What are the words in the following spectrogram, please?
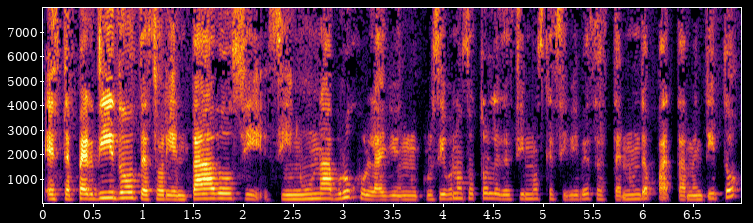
este, perdidos, desorientados y sin una brújula. Y inclusive nosotros les decimos que si vives hasta en un departamentito,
